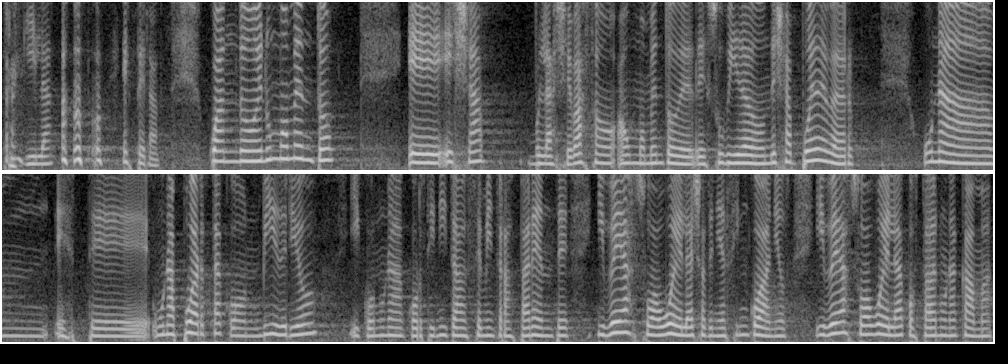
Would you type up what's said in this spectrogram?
tranquila, espera. Cuando en un momento eh, ella la llevas a, un momento de, su vida donde ella puede ver una, mm, este, una puerta con vidrio y con una cortinita semitransparente y ve a su abuela, ella tenía cinco años, y ve a su abuela acostada en una cama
